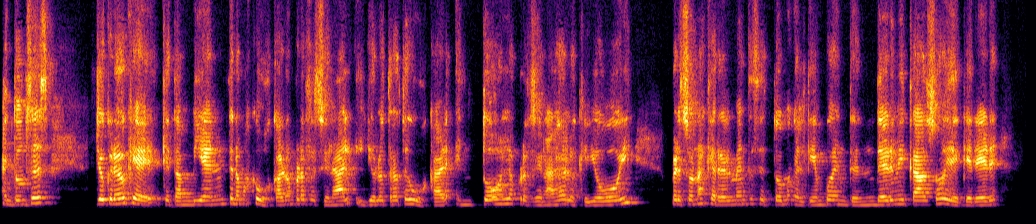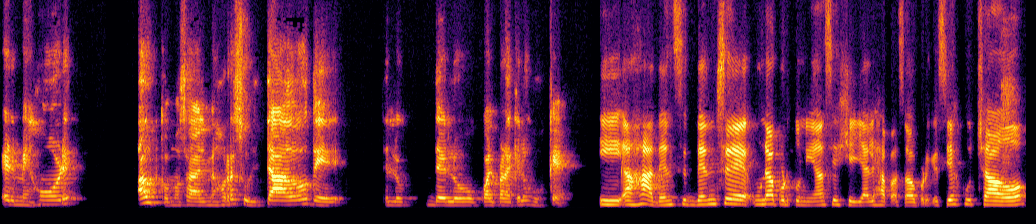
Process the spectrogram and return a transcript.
Entonces, yo creo que, que, también tenemos que buscar un profesional y yo lo trato de buscar en todos los profesionales a los que yo voy, personas que realmente se tomen el tiempo de entender mi caso y de querer el mejor outcome, o sea, el mejor resultado de, de, lo, de lo cual para qué los busqué. Y, ajá, dense, una oportunidad si es que ya les ha pasado, porque sí he escuchado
